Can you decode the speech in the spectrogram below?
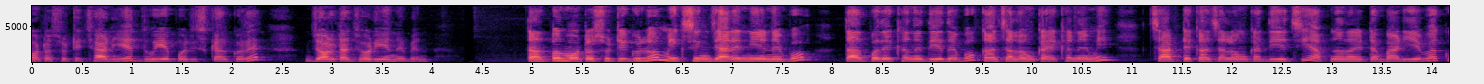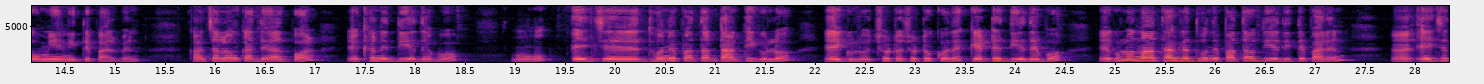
মটরশুঁটি ছাড়িয়ে ধুয়ে পরিষ্কার করে জলটা ঝরিয়ে নেবেন। তারপর মটরশুঁটিগুলো মিক্সিং জারে নিয়ে নেব। তারপর এখানে দিয়ে দেব কাঁচা লঙ্কা। এখানে আমি চারটে কাঁচা লঙ্কা দিয়েছি। আপনারা এটা বাড়িয়ে বা কমিয়ে নিতে পারবেন। কাঁচা লঙ্কা দেওয়ার পর এখানে দিয়ে দেব এই যে ধনে পাতার ডাঁটিগুলো, এইগুলো ছোট ছোট করে কেটে দিয়ে দেব। এগুলো না থাকলে ধনে পাতাও দিয়ে দিতে পারেন। এই যে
